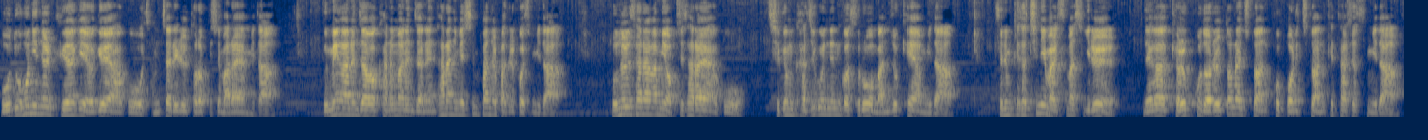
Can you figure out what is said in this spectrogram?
모두 혼인을 귀하게 여겨야 하고 잠자리를 더럽히지 말아야 합니다. 음행하는 자와 가늠하는 자는 하나님의 심판을 받을 것입니다. 돈을 사랑함이 없이 살아야 하고 지금 가지고 있는 것으로 만족해야 합니다. 주님께서 친히 말씀하시기를 내가 결코 너를 떠나지도 않고 버리지도 않겠다 하셨습니다.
